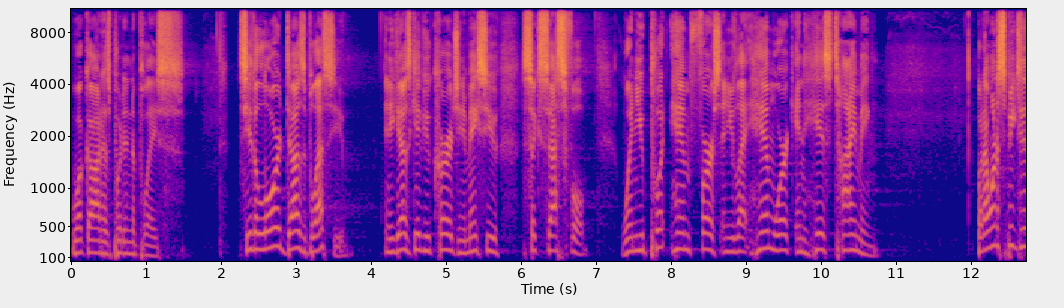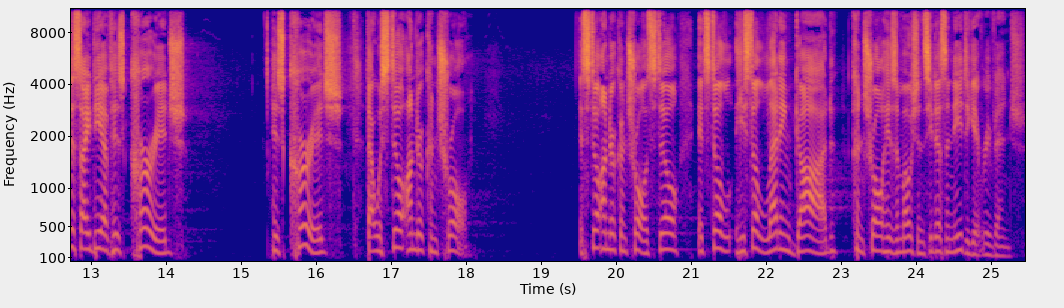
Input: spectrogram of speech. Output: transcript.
what God has put into place. See, the Lord does bless you, and he does give you courage and he makes you successful when you put him first and you let him work in his timing. But I want to speak to this idea of his courage, his courage that was still under control. It's still under control. It's still, it's still, he's still letting God control his emotions. He doesn't need to get revenge.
